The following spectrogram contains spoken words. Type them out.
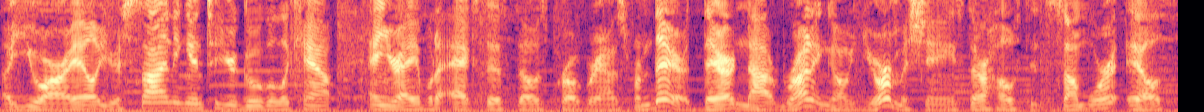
a URL, you're signing into your Google account, and you're able to access those programs from there. They're not running on your machines, they're hosted somewhere else,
